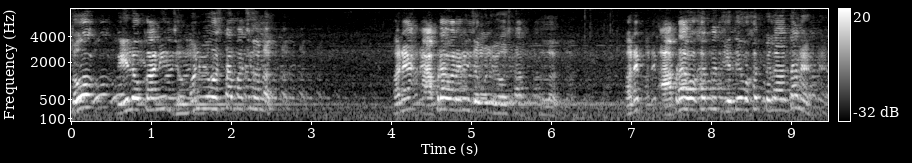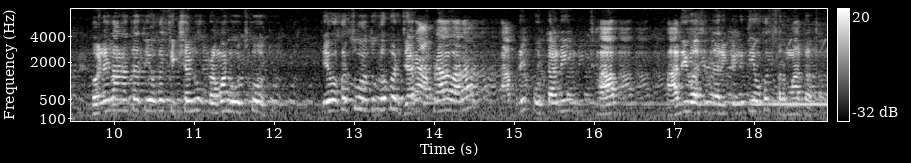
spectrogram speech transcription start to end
તો એ લોકોની જમણ વ્યવસ્થા પાછી અલગ. અને આપણા વાળાની જમણ વ્યવસ્થા અલગ. અને આપણા વખતમાં જે તે વખત પહેલા હતા ને, ભણેલા નતા, તે વખત શિક્ષણનું પ્રમાણ ઓછું હતું. તે વખત શું હતું ખબર? જ્યારે આપણા વાળા આપણી પોતાની છાપ આદિવાસી તરીકેની તે વખત શરમાતા હતા.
